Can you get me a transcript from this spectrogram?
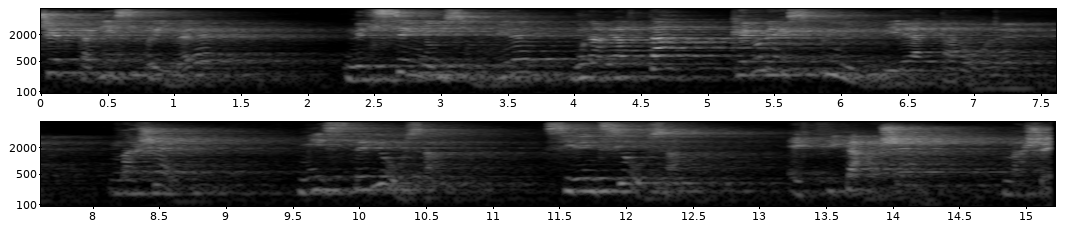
cerca di esprimere nel segno visibile una realtà che non è esprimibile a parole, ma c'è, misteriosa, silenziosa, efficace, ma c'è,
